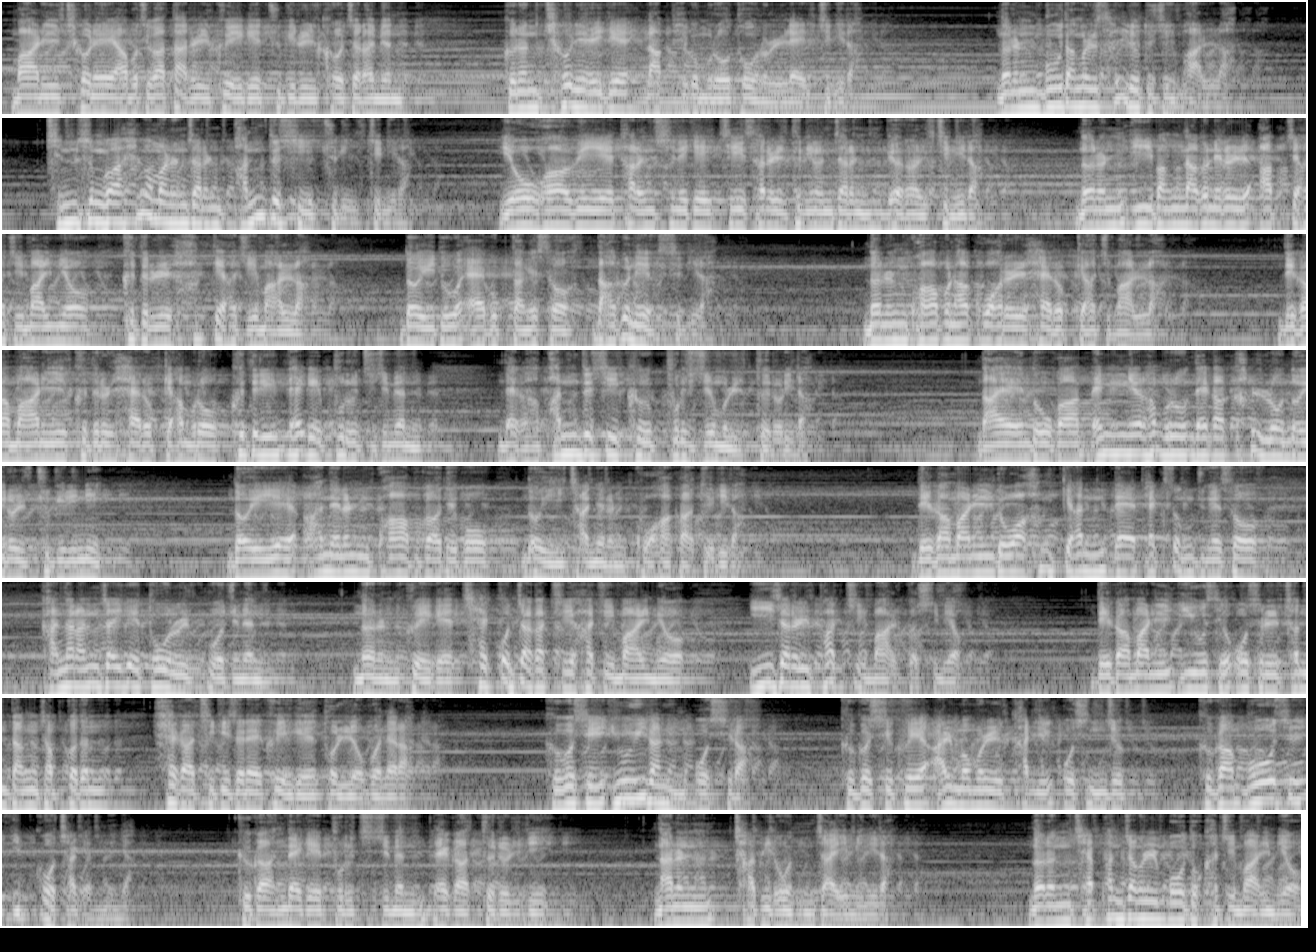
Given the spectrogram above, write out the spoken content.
만일 처녀의 아버지가 딸을 그에게 주기를 거절하면 그는 처녀에게 납폐금으로 돈을 낼지니라. 너는 무당을 살려두지 말라. 짐승과 행함하는 자는 반드시 죽일지니라. 여호와 외에 다른 신에게 제사를 드리는 자는 멸할지니라 너는 이방 나그네를 압제하지 말며 그들을 학대하지 말라. 너희도 애굽 땅에서 나그네였으니라. 너는 과부나 고아를 해롭게 하지 말라. 내가 만일 그들을 해롭게 함으로 그들이 내게 부르짖으면 내가 반드시 그 부르짖음을 들으리라. 나의 노가 맹렬함으로 내가 칼로 너희를 죽이리니 너희의 아내는 과부가 되고 너희 자녀는 고아가 되리라 내가 만일 너와 함께한 내 백성 중에서 가난한 자에게 돈을 구워주면 너는 그에게 채권자 같이 하지 말며 이자를 받지 말 것이며 내가 만일 이웃의 옷을 전당 잡거든 해가 지기 전에 그에게 돌려보내라. 그것이 유일한 옷이라. 그것이 그의 알몸을 가릴 옷인즉 그가 무엇을 입고 자겠느냐? 그가 내게 부르짖으면 내가 들으리니 나는 자비로운 자임이니라 너는 재판장을 모독하지 말며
